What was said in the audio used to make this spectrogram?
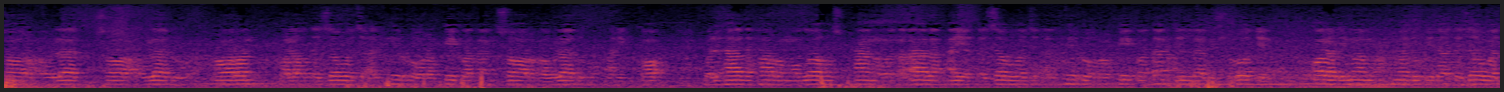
صار أولاد صار أولاده أحرارا ولو تزوج الحر رفيقة صار أولاده حرقاء ولهذا حرم الله سبحانه وتعالى أن يتزوج الحر رفيقة إلا بشروط قال الإمام أحمد إذا تزوج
